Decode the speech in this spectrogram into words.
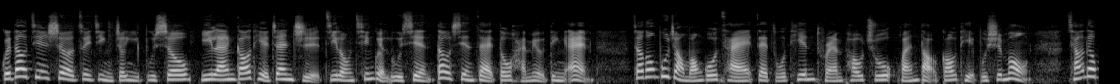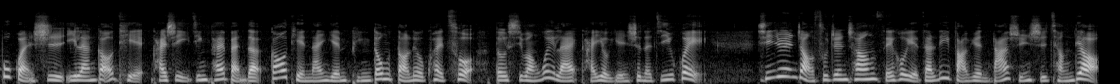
轨道建设最近争议不休，宜兰高铁站址基隆轻轨路线到现在都还没有定案。交通部长王国才在昨天突然抛出环岛高铁不是梦，强调不管是宜兰高铁，还是已经拍板的高铁南延屏东到六块厝，都希望未来还有延伸的机会。行政院长苏贞昌随后也在立法院答询时强调，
